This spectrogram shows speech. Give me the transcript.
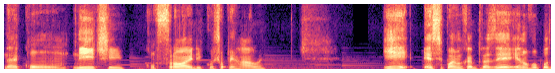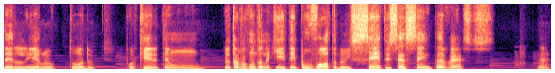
né, com Nietzsche, com Freud, com Schopenhauer. E esse poema que eu quero trazer, eu não vou poder lê-lo todo, porque ele tem um. Eu estava contando aqui, tem por volta dos 160 versos. Né?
